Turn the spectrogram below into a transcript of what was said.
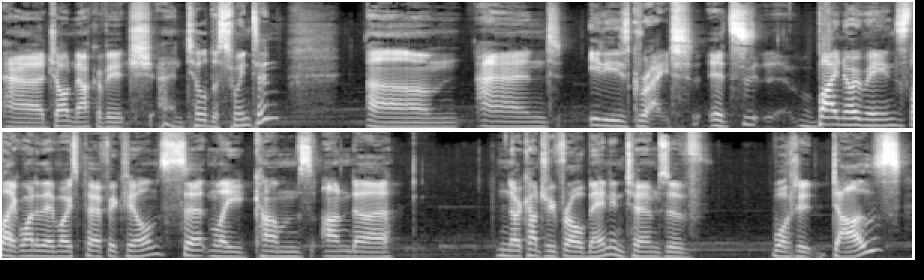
uh, John Malkovich, and Tilda Swinton. Um, and it is great. It's by no means like one of their most perfect films. Certainly comes under No Country for Old Men in terms of what it does,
